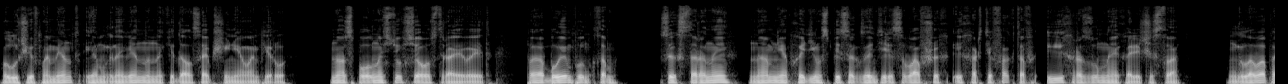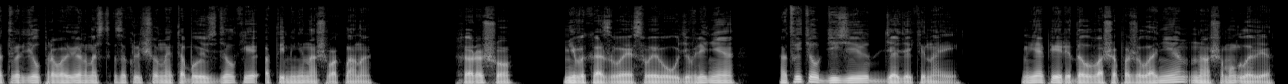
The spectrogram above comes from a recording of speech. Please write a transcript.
Улучив момент, я мгновенно накидал сообщение вампиру. «Нас полностью все устраивает. По обоим пунктам. С их стороны нам необходим список заинтересовавших их артефактов и их разумное количество. Глава подтвердил правоверность заключенной тобою сделки от имени нашего клана. Хорошо. Не выказывая своего удивления, ответил Дизию дядя Кинаи. Я передал ваше пожелание нашему главе.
